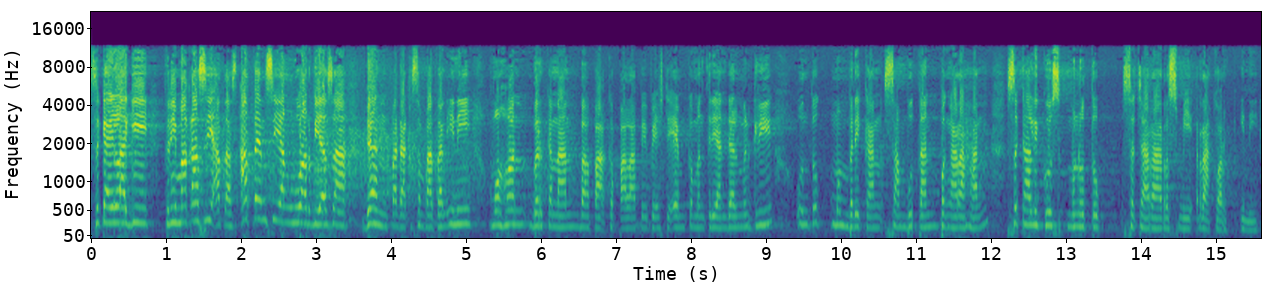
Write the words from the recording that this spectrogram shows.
Sekali lagi terima kasih atas atensi yang luar biasa dan pada kesempatan ini mohon berkenan Bapak Kepala BPSDM Kementerian Dalam Negeri untuk memberikan sambutan pengarahan sekaligus menutup secara resmi rakor ini.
